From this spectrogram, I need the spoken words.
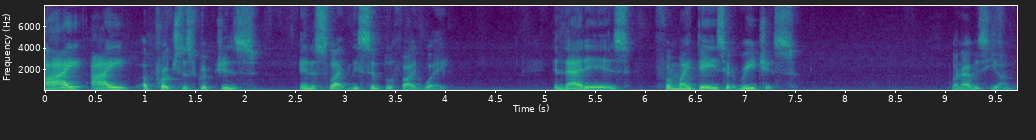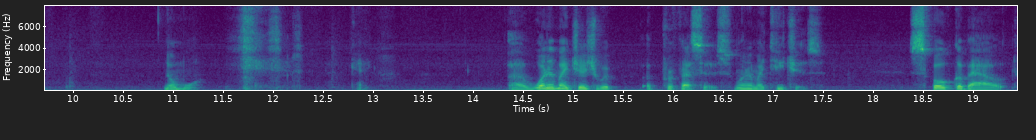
I I approach the scriptures in a slightly simplified way, and that is from my days at Regis when I was young no more. Okay. Uh, one of my Jesuit uh, professors, one of my teachers, spoke about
